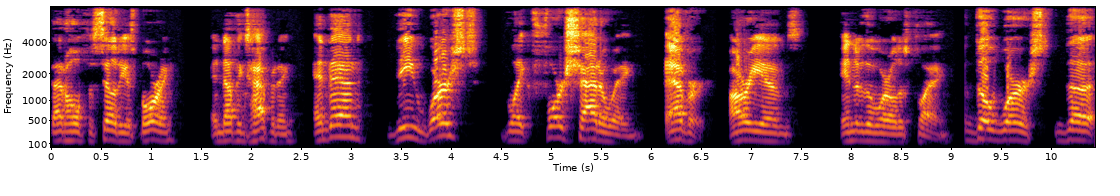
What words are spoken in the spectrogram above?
that whole facility is boring and nothing's happening. And then the worst like foreshadowing ever. REM's End of the World is playing. The worst, the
